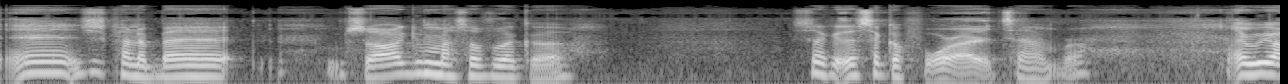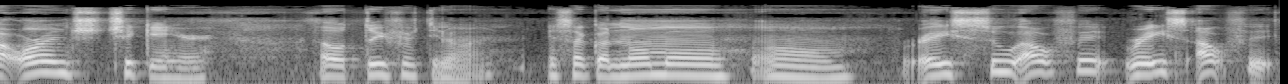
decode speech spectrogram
eh, it's just kind of bad. So I'll give myself like a, it's like that's like a four out of ten, bro. And we got orange chicken here, level 359. It's like a normal um race suit outfit, race outfit.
